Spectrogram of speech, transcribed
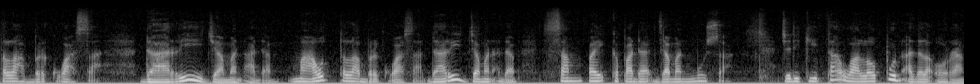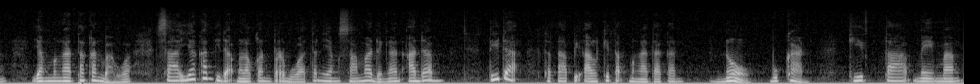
telah berkuasa dari zaman Adam. Maut telah berkuasa dari zaman Adam sampai kepada zaman Musa jadi kita walaupun adalah orang yang mengatakan bahwa saya kan tidak melakukan perbuatan yang sama dengan Adam. Tidak, tetapi Alkitab mengatakan no, bukan. Kita memang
